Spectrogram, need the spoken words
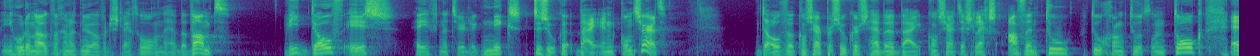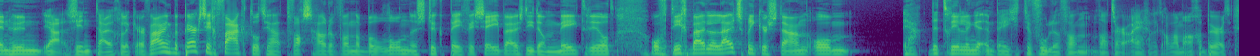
hoe dan ook, we gaan het nu over de slechthorenden hebben. Want wie doof is, heeft natuurlijk niks te zoeken bij een concert. Dove concertbezoekers hebben bij concerten slechts af en toe toegang tot een tolk. En hun ja, zintuigelijke ervaring beperkt zich vaak tot ja, het vasthouden van een ballon, een stuk PVC-buis die dan meetrilt. Of dicht bij de luidspreker staan om ja, de trillingen een beetje te voelen van wat er eigenlijk allemaal gebeurt.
